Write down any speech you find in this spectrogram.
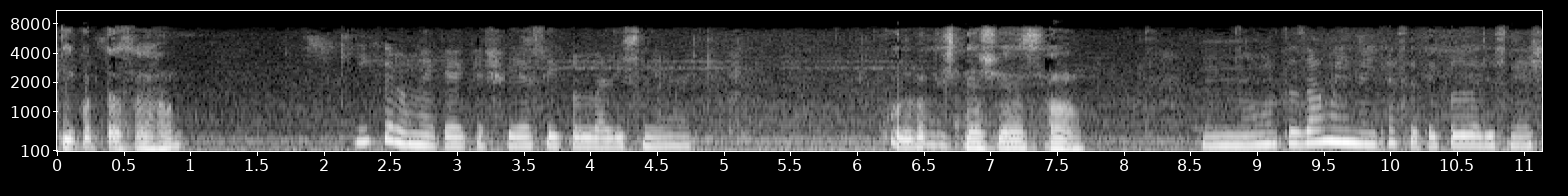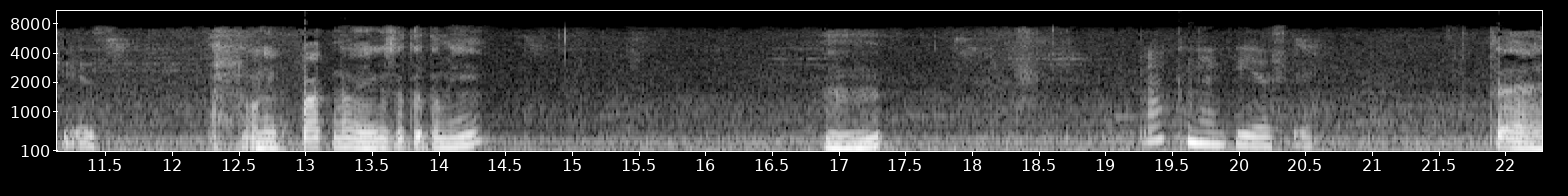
কি করতেছ এখন? কি করুম একা একা শুয়ে আছি কোল বালিশ নিয়ে আর কি। কোল বালিশ নিয়ে শুয়ে আছো আমার তো জামাই নাই কাছে তাই কোল বালিশ নিয়ে শুয়ে আছি অনেক পাকনা হয়ে গেছে তো তুমি হুম পাক না কি আছে তাই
